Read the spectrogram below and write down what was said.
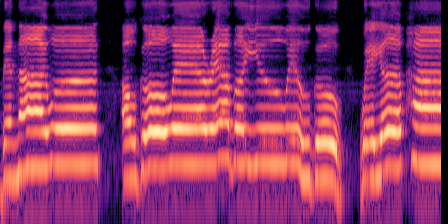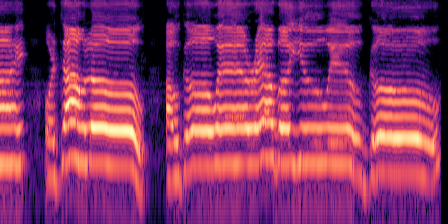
then I would. I'll go wherever you will go, way up high or down low. I'll go wherever you will go.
